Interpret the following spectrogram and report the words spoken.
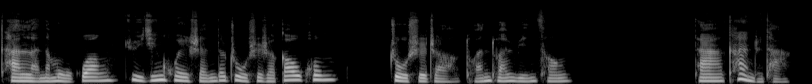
贪婪的目光聚精会神地注视着高空，注视着团团云层。他看着她，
